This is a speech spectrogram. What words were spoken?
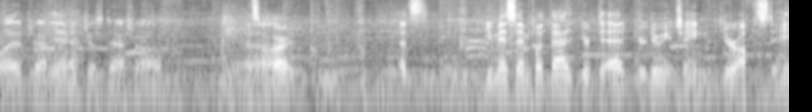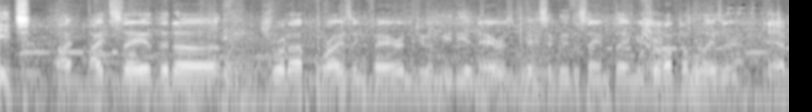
ledge after Yeah. you just dash off. That's Uh, hard. That's you miss input that, you're dead. You're doing a chain, you're off the stage. I, I'd say that uh, short hop rising fair into immediate nair is basically the same thing as short hop double laser. Yep.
